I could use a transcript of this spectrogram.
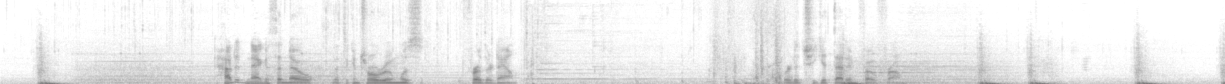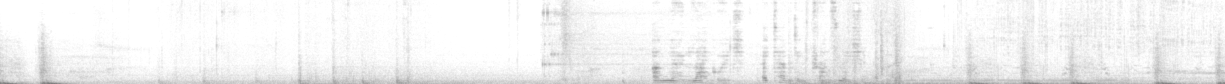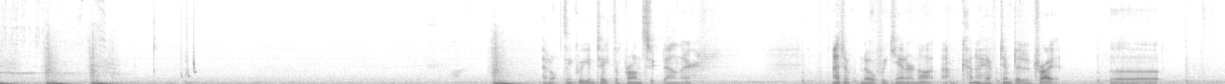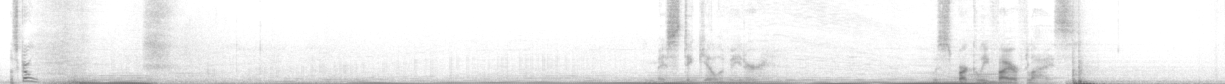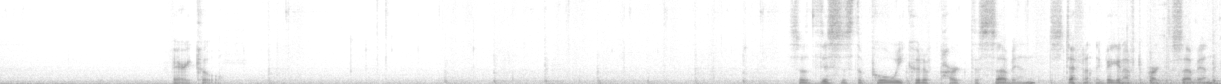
How did Nagatha know that the control room was further down? Where did she get that info from? Prawn suit down there. I don't know if we can or not. I'm kind of half tempted to try it. Uh, let's go. Mystic elevator with sparkly fireflies. Very cool. So this is the pool we could have parked the sub in. It's definitely big enough to park the sub in.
